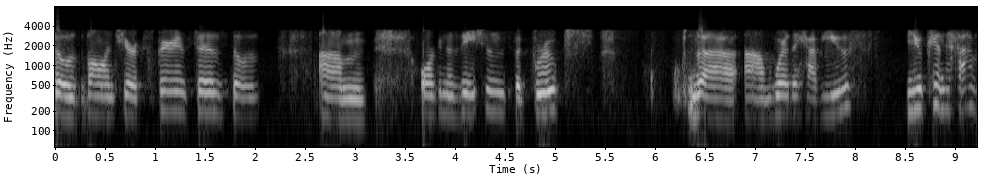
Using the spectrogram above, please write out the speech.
those volunteer experiences, those um, organizations, the groups, the um, where they have youth, you can have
